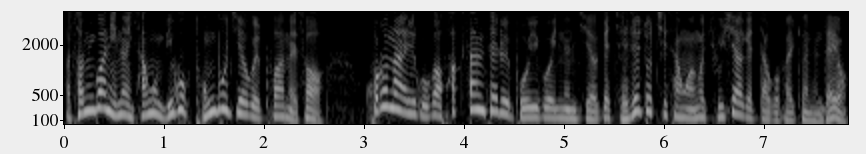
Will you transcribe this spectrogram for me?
아, 선관위는 향후 미국 동부 지역을 포함해서 코로나19가 확산세를 보이고 있는 지역의 제재 조치 상황을 주시하겠다고 밝혔는데요.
